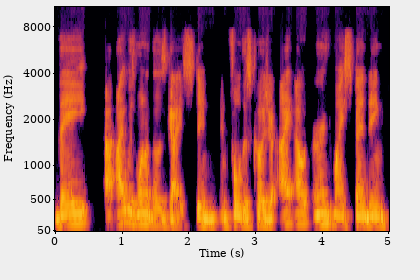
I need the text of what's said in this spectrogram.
they I, was one of those guys in, in full disclosure. I out earned my spending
